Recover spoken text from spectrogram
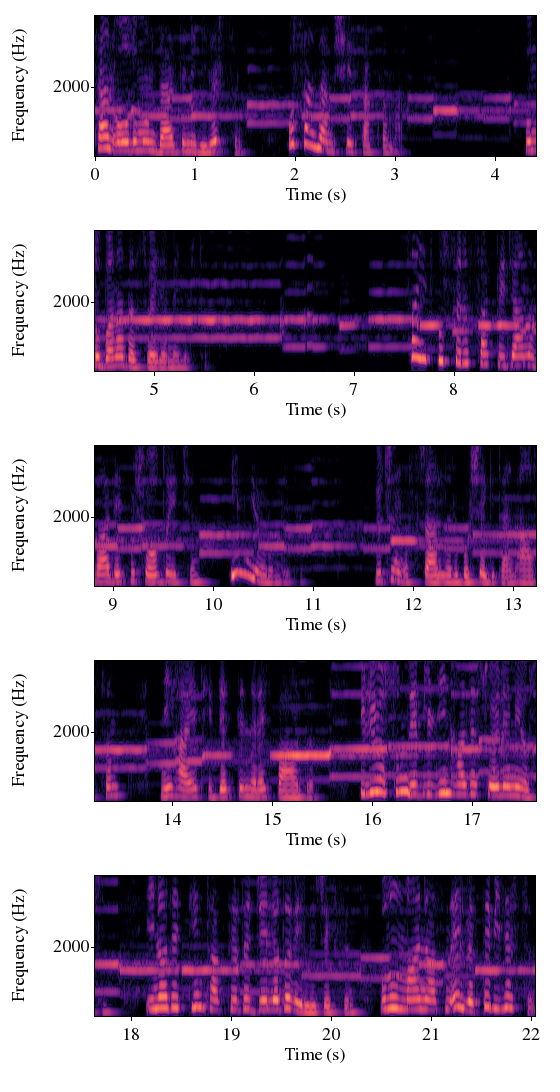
Sen oğlumun derdini bilirsin. O senden bir şey saklamaz. Bunu bana da söylemelisin. Said bu sırrı saklayacağını vaat etmiş olduğu için bilmiyorum dedi. Bütün ısrarları boşa giden Asım nihayet hiddetlenerek bağırdı. Biliyorsun ve bildiğin halde söylemiyorsun. İnat ettiğin takdirde cellada verileceksin. Bunun manasını elbette bilirsin.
